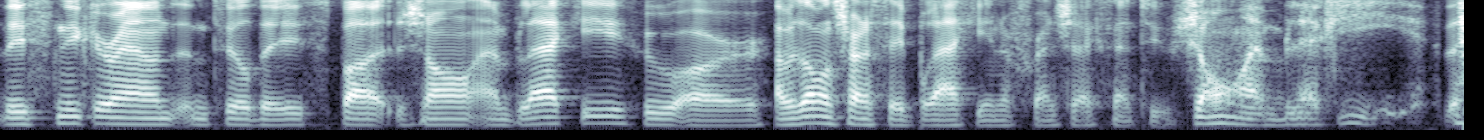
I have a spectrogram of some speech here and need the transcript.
They sneak around until they spot Jean and Blackie, who are. I was almost trying to say Blackie in a French accent too. Jean and Blackie.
